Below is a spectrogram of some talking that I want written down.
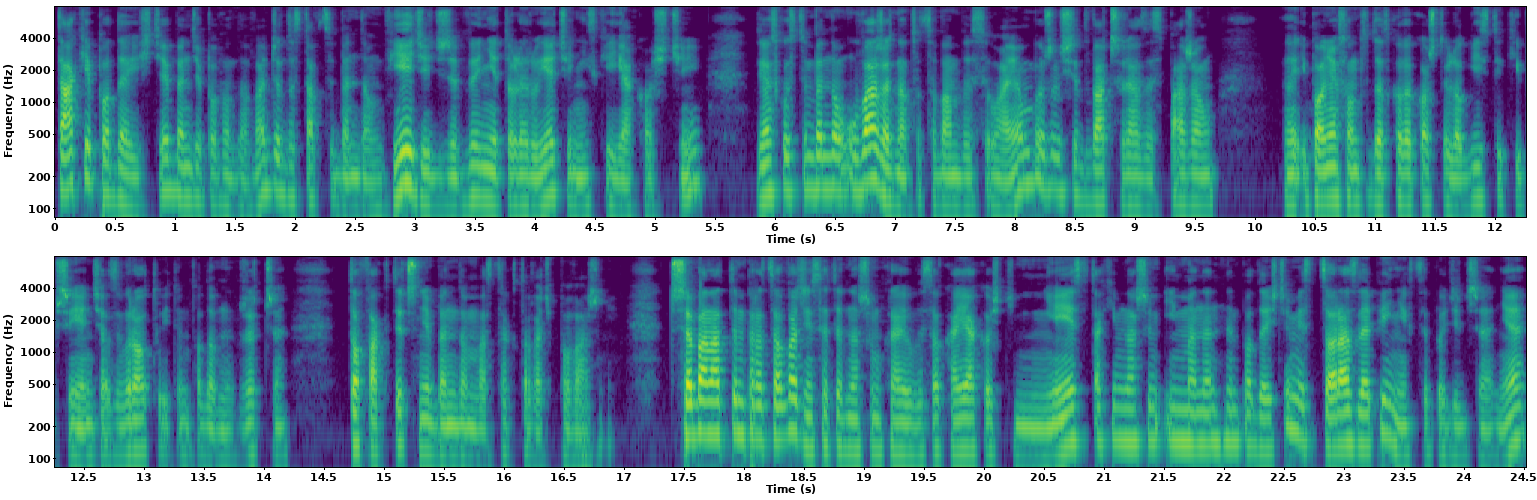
Takie podejście będzie powodować, że dostawcy będą wiedzieć, że wy nie tolerujecie niskiej jakości, w związku z tym będą uważać na to, co wam wysyłają, bo jeżeli się dwa, trzy razy sparzą i poniosą dodatkowe koszty logistyki, przyjęcia zwrotu i tym podobnych rzeczy, to faktycznie będą was traktować poważnie. Trzeba nad tym pracować. Niestety w naszym kraju wysoka jakość nie jest takim naszym immanentnym podejściem. Jest coraz lepiej, nie chcę powiedzieć, że nie,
